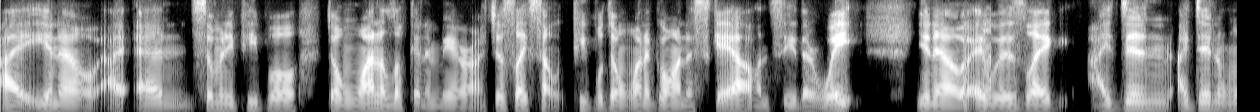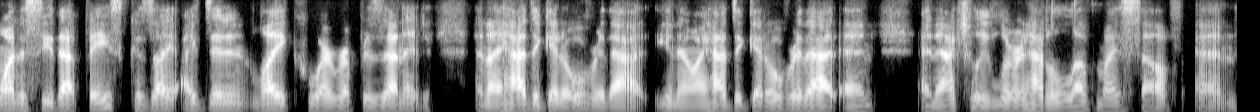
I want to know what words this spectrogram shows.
I, you know, I, and so many people don't want to look in a mirror, just like some people don't want to go on a scale and see their weight. You know, it was like I didn't, I didn't want to see that face because I, I didn't like who I represented, and I had to get over that. You know, I had to get over that and and actually learn how to love myself and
